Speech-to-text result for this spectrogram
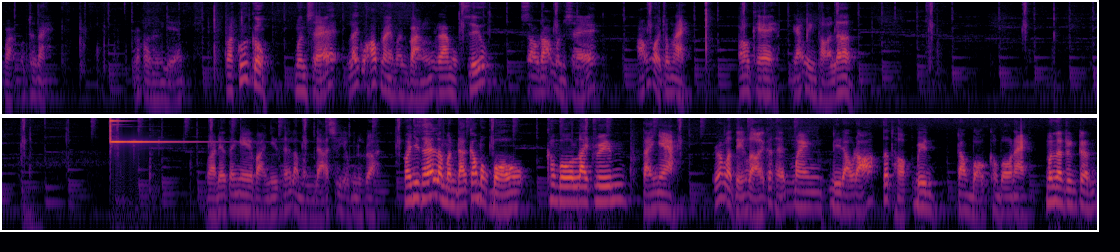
vặn trên này. Rất là đơn giản. Và cuối cùng, mình sẽ lấy con ốc này mình vặn ra một xíu. Sau đó mình sẽ ống vào trong này. Ok, gắn điện thoại lên. Và đeo tai nghe vào như thế là mình đã sử dụng được rồi. Và như thế là mình đã có một bộ combo livestream tại nhà. Rất là tiện lợi, có thể mang đi đâu đó, tích hợp pin trong bộ combo này. Mình là Trần Trịnh,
